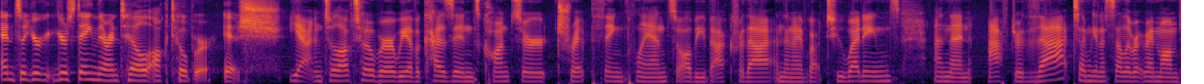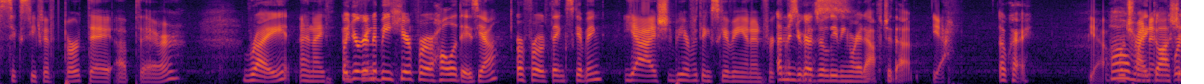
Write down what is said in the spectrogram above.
and so you're you're staying there until October ish. yeah, until October, we have a cousin's concert trip thing planned, so I'll be back for that. And then I've got two weddings. And then after that, I'm going to celebrate my mom's 65th birthday up there. Right. And I, But I you're going to be here for holidays, yeah, or for Thanksgiving, yeah, I should be here for Thanksgiving and then for and then you guys are leaving right after that. Yeah. Okay. Yeah. Oh my trying to, gosh. We're,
